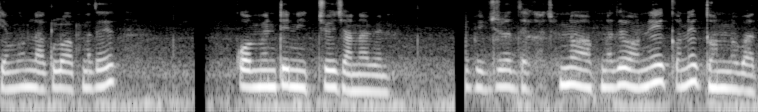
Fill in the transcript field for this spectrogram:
কেমন লাগল আপনাদের কমেন্টে নিশ্চয়ই জানাবেন। ভিডিওটা দেখার জন্য আপনাদের অনেক অনেক ধন্যবাদ।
